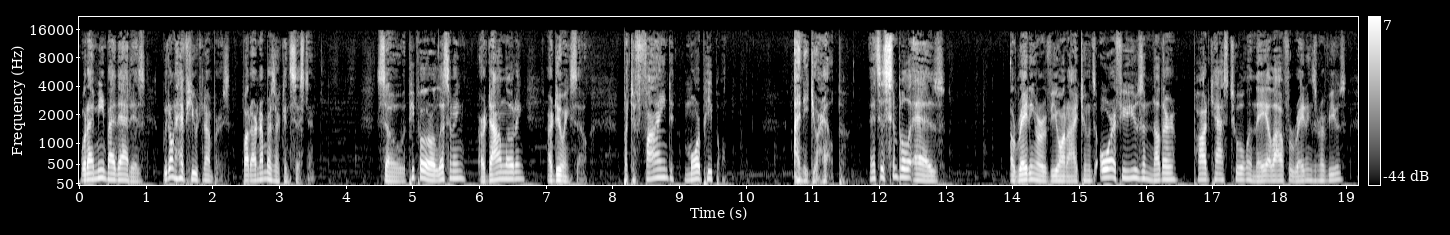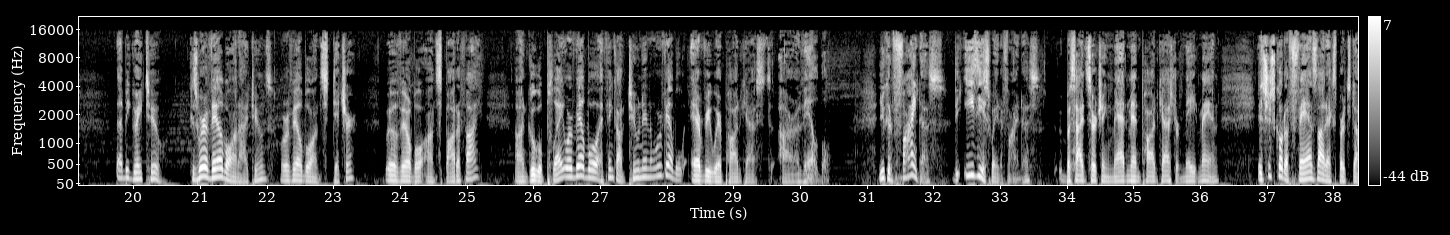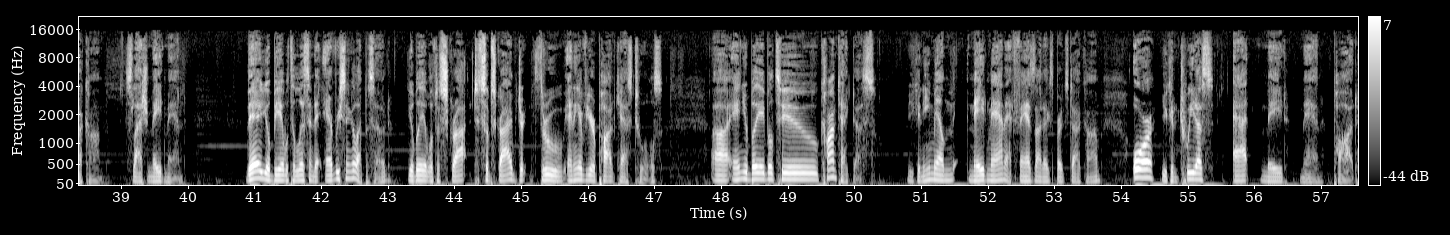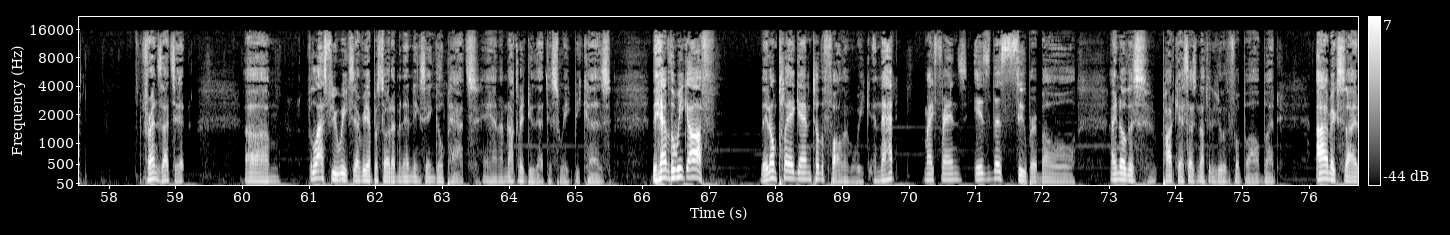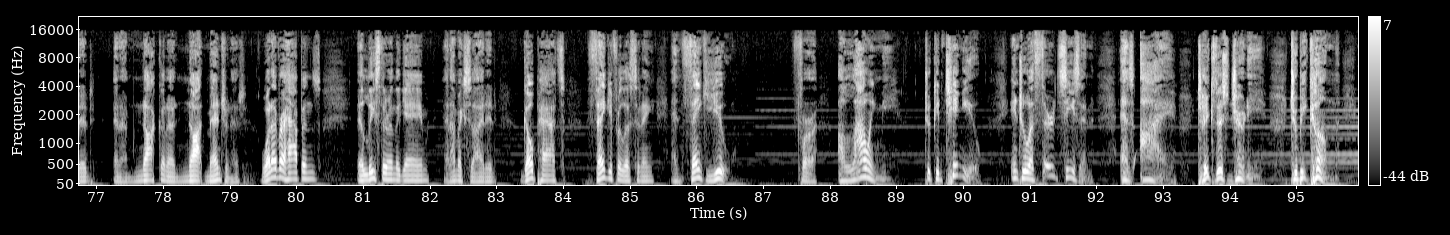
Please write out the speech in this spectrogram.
What I mean by that is we don't have huge numbers, but our numbers are consistent. So the people who are listening or downloading are doing so. But to find more people, I need your help. And it's as simple as a rating or review on iTunes, or if you use another podcast tool and they allow for ratings and reviews, that'd be great too because we're available on iTunes, we're available on Stitcher, we're available on Spotify, on Google Play, we're available, I think, on TuneIn, we're available everywhere podcasts are available. You can find us. The easiest way to find us, besides searching Mad Men Podcast or Made Man, is just go to fansnotexperts.com slash made man. There you'll be able to listen to every single episode. You'll be able to, scri- to subscribe to, through any of your podcast tools. Uh, and you'll be able to contact us. You can email mademan at fansnotexperts.com or you can tweet us at mademanpod. Friends, that's it. Um, for the last few weeks, every episode I've been ending saying go Pats, and I'm not going to do that this week because they have the week off. They don't play again until the following week, and that, my friends, is the Super Bowl. I know this podcast has nothing to do with football, but I'm excited, and I'm not going to not mention it. Whatever happens, at least they're in the game, and I'm excited. Go, Pats. Thank you for listening, and thank you for allowing me to continue into a third season as I take this journey to become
